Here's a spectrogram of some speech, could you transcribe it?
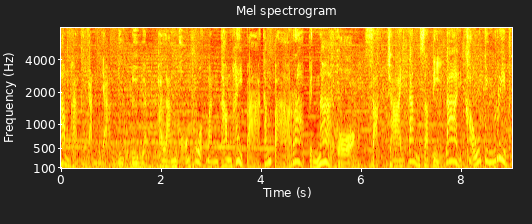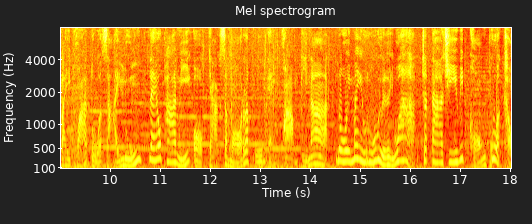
ห้ำหั่นกันอย่างดุเดือด พลังของพวกมันทำให้ป่าทั้งป่าราบเป็นหน้ากอง สักชายตั้งสติได้เขาจึงรีบไปคว้าตัวสายลุง แล้วพาหนีออกจากสมรภูมิแห่งความพินาศ โดยไม่รู้เลยว่าชะตาชีวิตของพวกเขา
